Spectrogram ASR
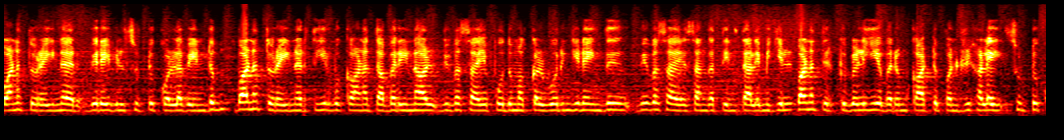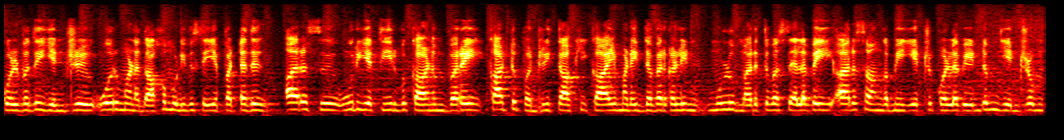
வனத்துறையினர் விரைவில் சுட்டுக் கொள்ள வேண்டும். வனத்துறையினர் தீர்வு காண தவறினால் விவசாய பொதுமக்கள் ஒருங்கிணைந்து விவசாய சங்கத்தின் தலைமையில் வனத்திற்கு வெளியே வரும் காட்டுப்பன்றிகளை சுட்டுக் கொள்வது என்று ஒருமனதாக முடிவு செய்யப்பட்டது. அரசு உரிய தீர்வு காணும் வரை காட்டுப்பன்றி தாக்கி காயமடைந்தவர்களின் முழு மருத்துவ செலவை அரசாங்கமே ஏற்றுக்கொள்ள வேண்டும் என்றும்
